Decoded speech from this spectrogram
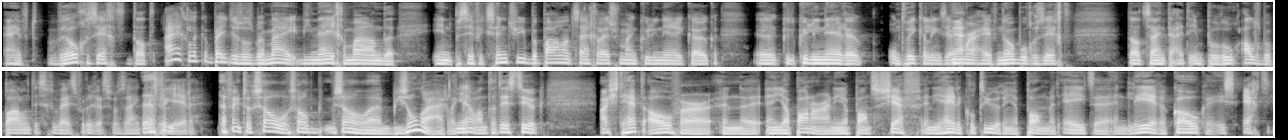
heeft wel gezegd dat eigenlijk een beetje zoals bij mij, die negen maanden in Pacific Century bepalend zijn geweest voor mijn culinaire keuken, eh, cu- culinaire ontwikkeling, zeg Ja. maar, heeft Nobu gezegd dat zijn tijd in Peru alles bepalend is geweest voor de rest van zijn Dat vind carrière. Dat vind ik toch zo, zo, zo eh, bijzonder eigenlijk. Ja. Hè? Want het is natuurlijk, als je het hebt over een, eh, een Japanner en een Japanse chef... en die hele cultuur in Japan met eten en leren koken... is echt,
